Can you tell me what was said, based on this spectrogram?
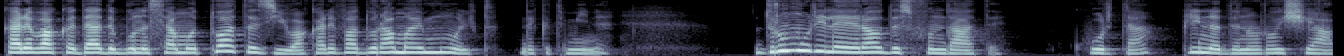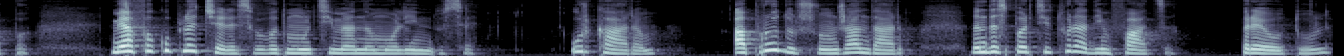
care va cădea de bună seamă toată ziua, care va dura mai mult decât mine. Drumurile erau desfundate, curtea plină de noroi și apă. Mi-a făcut plăcere să văd mulțimea nămolindu-se. Urcarăm, aprudul și un jandarm, în despărțitura din față. Preotul,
